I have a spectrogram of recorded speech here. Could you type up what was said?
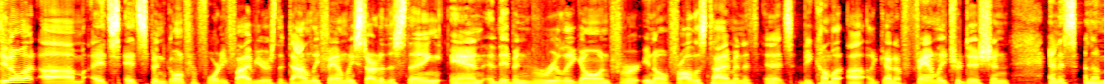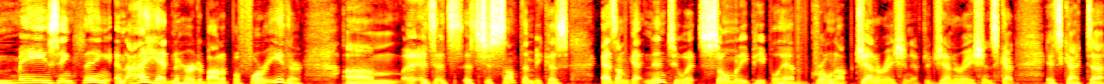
you know what? Um, it's it's been going for 45 years. The Donnelly family started this thing, and they've been really going for you know for all this time, and it's and it's become a, a, a kind of family tradition, and it's an amazing thing. And I hadn't heard about it before either. Um, it's it's it's just something because as I'm getting into it, so many people have grown up generation after generation. It's got it's got uh,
